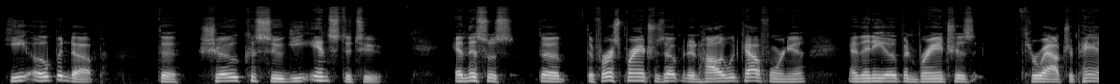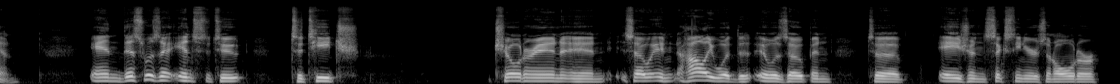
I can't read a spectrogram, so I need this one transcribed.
he opened up the Sho Kosugi Institute. And this was the the first branch was opened in Hollywood, California, and then he opened branches throughout Japan. And this was an institute to teach children and so in Hollywood it was open to Asians 16 years and older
